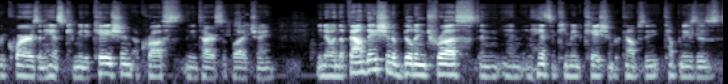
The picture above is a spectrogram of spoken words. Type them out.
requires enhanced communication across the entire supply chain you know and the foundation of building trust and, and enhancing communication for company, companies is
